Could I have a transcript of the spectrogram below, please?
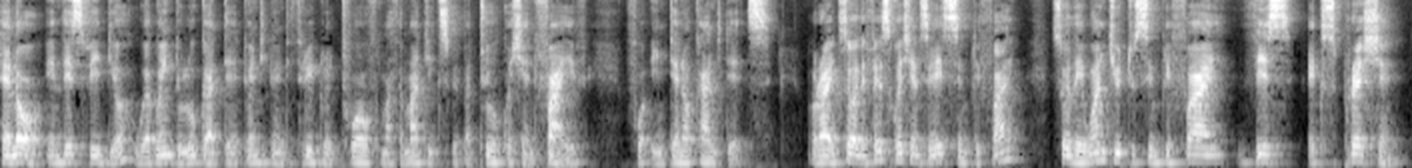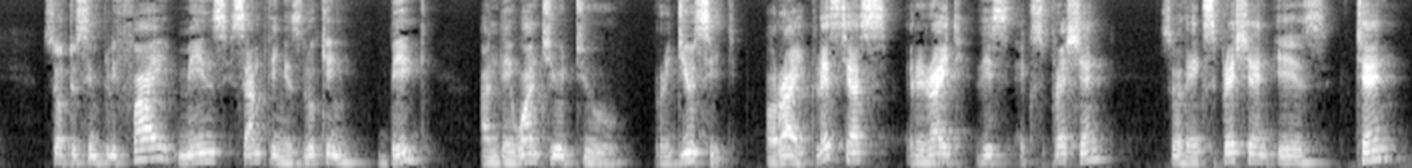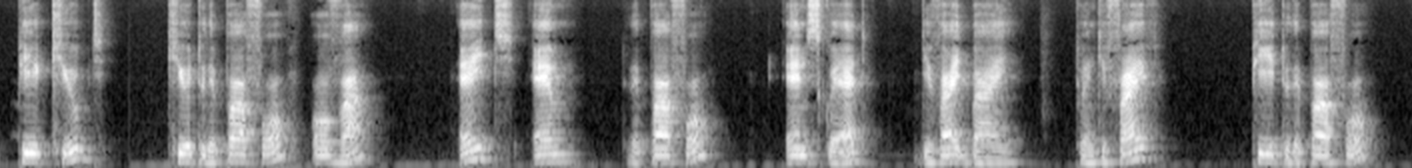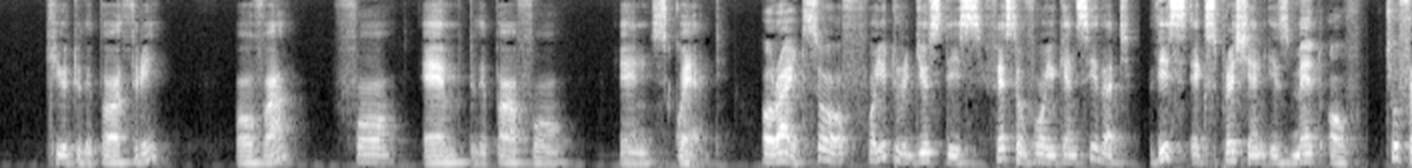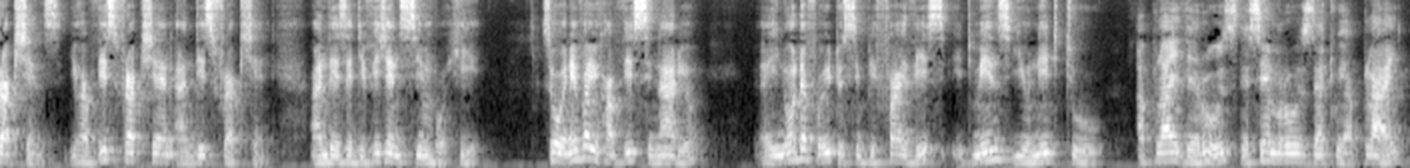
Hello, in this video, we are going to look at the 2023 grade 12 mathematics paper 2 question 5 for internal candidates. All right, so the first question says simplify. So they want you to simplify this expression. So to simplify means something is looking big and they want you to reduce it. All right, let's just rewrite this expression. So the expression is 10p cubed q to the power 4 over 8m to the power 4 n squared divided by 25 p to the power 4 q to the power 3 over 4m to the power 4 n squared. Alright, so for you to reduce this, first of all, you can see that this expression is made of two fractions. You have this fraction and this fraction and there's a division symbol here. So whenever you have this scenario, uh, in order for you to simplify this, it means you need to apply the rules, the same rules that we apply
